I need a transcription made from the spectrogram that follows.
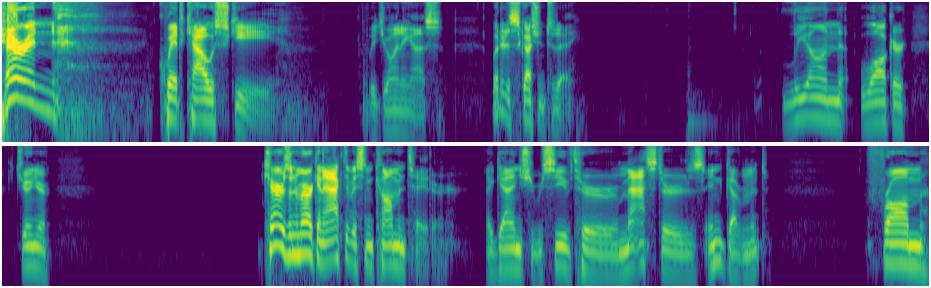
Karen Kwiatkowski will be joining us. What a discussion today. Leon Walker Jr. Karen's an American activist and commentator. Again, she received her master's in government from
